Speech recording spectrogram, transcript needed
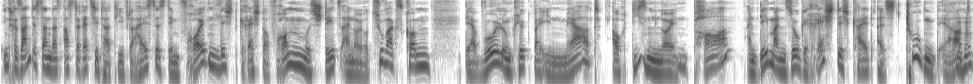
Interessant ist dann das erste Rezitativ. Da heißt es, dem Freudenlicht gerechter Fromm muss stets ein neuer Zuwachs kommen, der Wohl und Glück bei ihnen mehrt. Auch diesem neuen Paar an dem man so Gerechtigkeit als Tugend ehrt, mhm.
